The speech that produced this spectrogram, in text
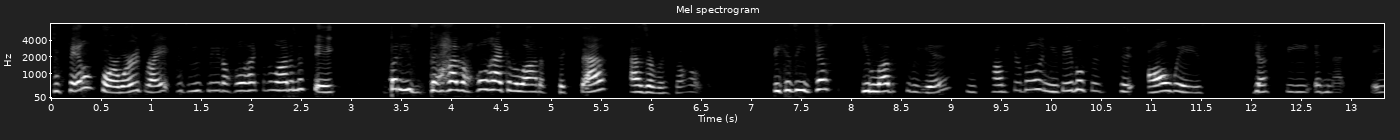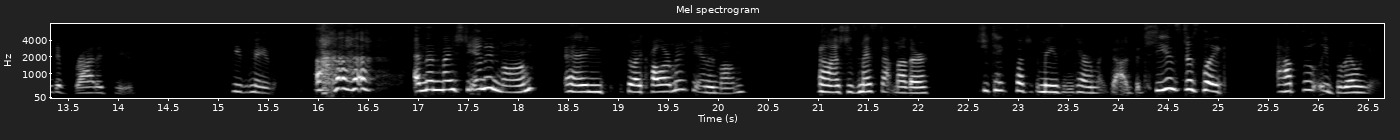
to fail forward, right? Because he's made a whole heck of a lot of mistakes, but he's had a whole heck of a lot of success as a result because he just, he loves who he is. He's comfortable and he's able to, to always just be in that state of gratitude. He's amazing. and then my Shannon mom, and so I call her my Shannon mom. Uh, she's my stepmother. She takes such amazing care of my dad, but she is just like absolutely brilliant.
